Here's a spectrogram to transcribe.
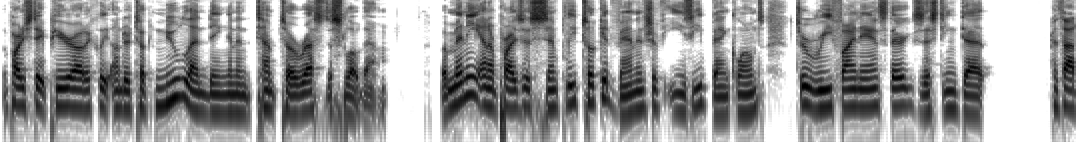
the party state periodically undertook new lending in an attempt to arrest the slowdown. But many enterprises simply took advantage of easy bank loans to refinance their existing debt without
